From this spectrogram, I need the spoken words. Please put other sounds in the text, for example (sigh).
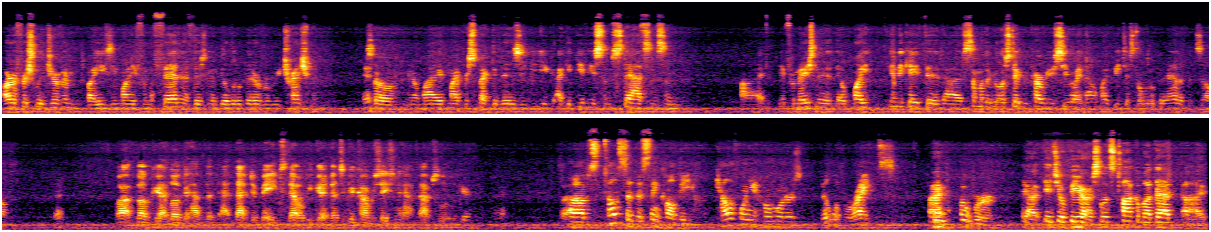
artificially driven by easy money from the Fed, and if there's going to be a little bit of a retrenchment. Okay. So, you know, my, my perspective is you, I could give you some stats and some uh, information that, that might indicate that uh, some of the real estate recovery you see right now might be just a little bit ahead of itself. Well, I'd love, I'd love to have the, that, that debate. That would be good. That's a good conversation to have. Absolutely. Uh, tell us that this thing called the California Homeowners Bill of Rights. All Yeah, HOBR. So let's talk about that. Uh,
